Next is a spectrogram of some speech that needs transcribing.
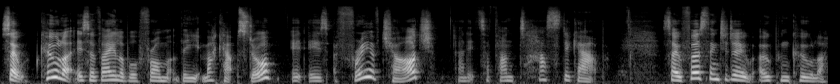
So Kuler is available from the Mac App Store. It is free of charge and it's a fantastic app. So first thing to do, open Kuler.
